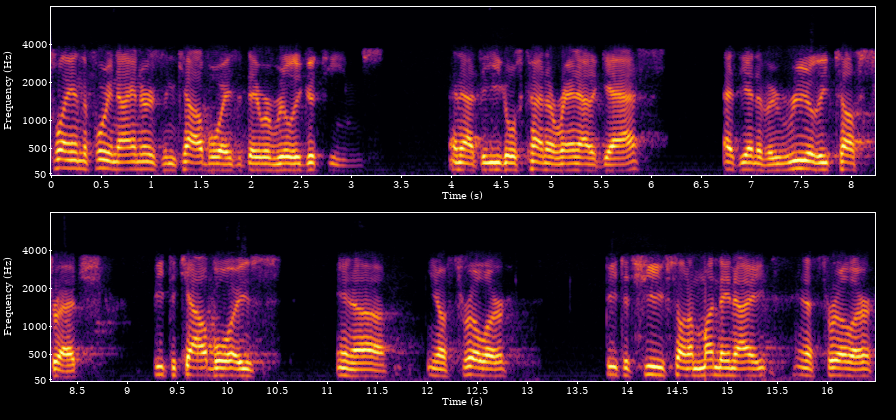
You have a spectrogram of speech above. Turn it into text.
playing the 49ers and Cowboys that they were really good teams and that the Eagles kind of ran out of gas at the end of a really tough stretch, beat the Cowboys in a, you know, thriller, beat the Chiefs on a Monday night in a thriller,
